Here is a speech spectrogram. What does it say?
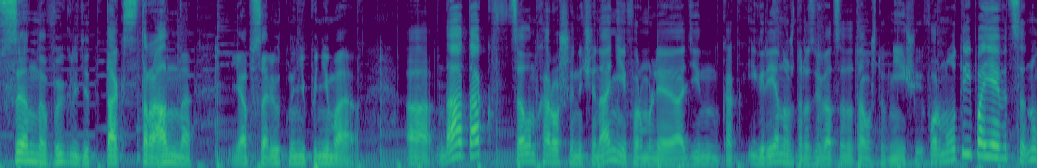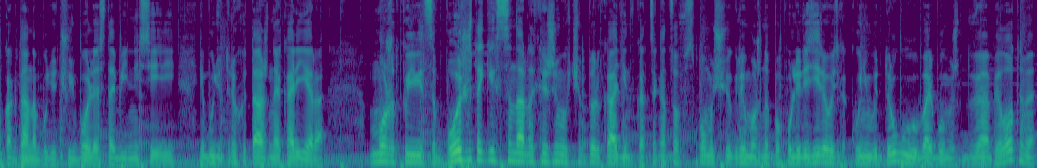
Сенна выглядит так странно? Я абсолютно не понимаю. А, да, так, в целом хорошее начинание. И Формуле 1 как игре нужно развиваться до того, что в ней еще и Формула 3 появится. Ну, когда она будет чуть более стабильной серией и будет трехэтажная карьера может появиться больше таких сценарных режимов, чем только один. В конце концов, с помощью игры можно популяризировать какую-нибудь другую борьбу между двумя пилотами,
